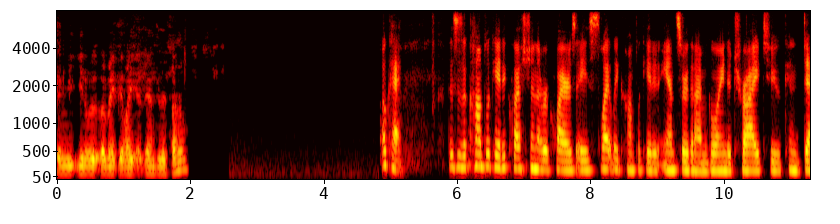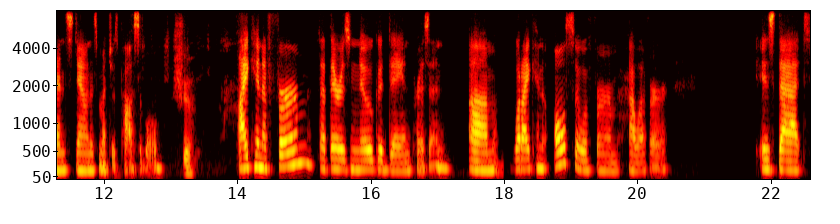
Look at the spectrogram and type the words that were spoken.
and you know that there might be light at the end of the tunnel. Okay. This is a complicated question that requires a slightly complicated answer that I'm going to try to condense down as much as possible. Sure. I can affirm that there is no good day in prison. Um, what I can also affirm, however, is that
